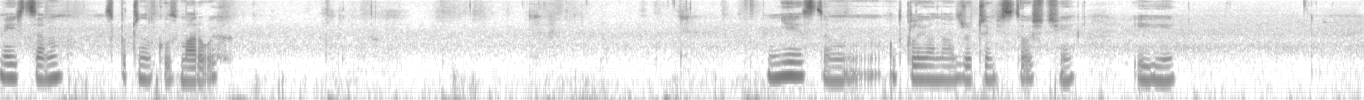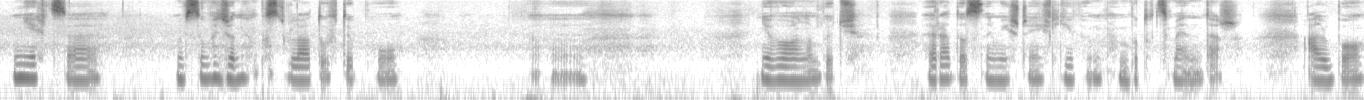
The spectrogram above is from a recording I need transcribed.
miejscem spoczynku zmarłych. Nie jestem odklejona od rzeczywistości i nie chcę wysuwać żadnych postulatów typu e, nie wolno być radosnym i szczęśliwym, bo to cmentarz, albo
